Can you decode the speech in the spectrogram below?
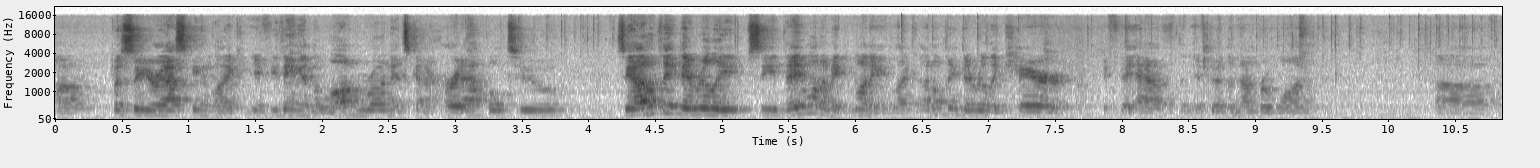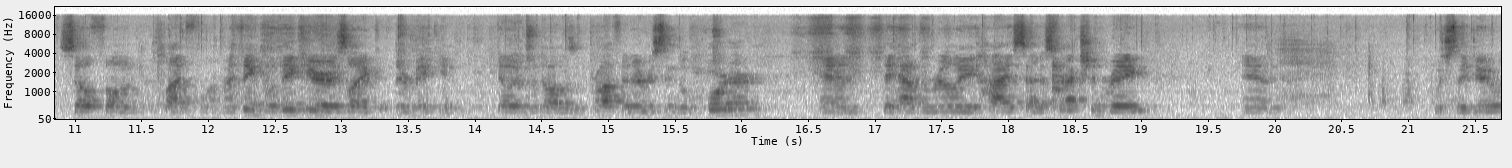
Um, but so you're asking like, if you think in the long run it's going to hurt Apple to, see, I don't think they really see they want to make money. Like I don't think they really care if they have if they're the number one uh, cell phone platform. I think what they care is like they're making billions of dollars of profit every single quarter, and they have a really high satisfaction rate, and which they do.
